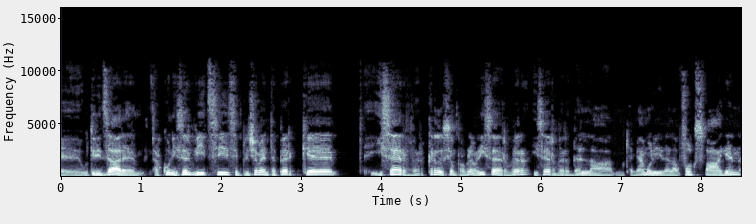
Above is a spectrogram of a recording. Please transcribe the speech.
eh, utilizzare alcuni servizi semplicemente perché i server, credo sia un problema di server, i server della, chiamiamoli della Volkswagen,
